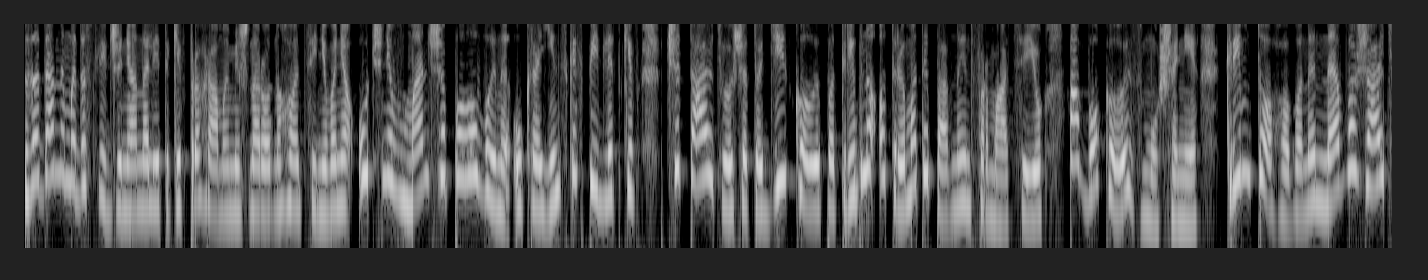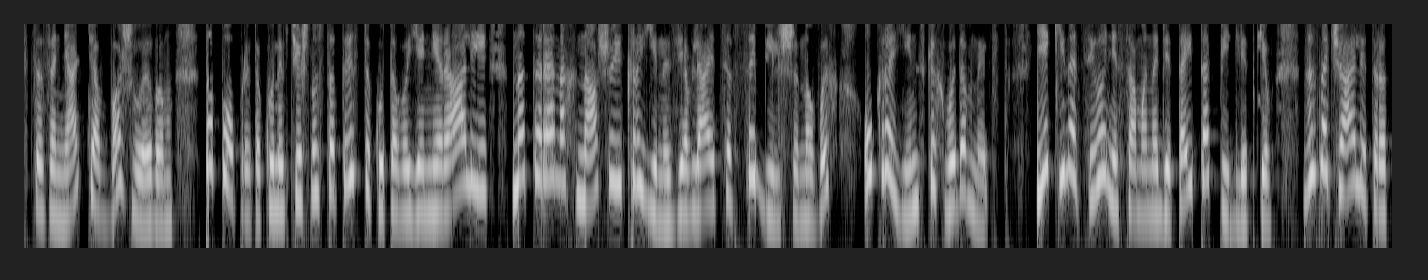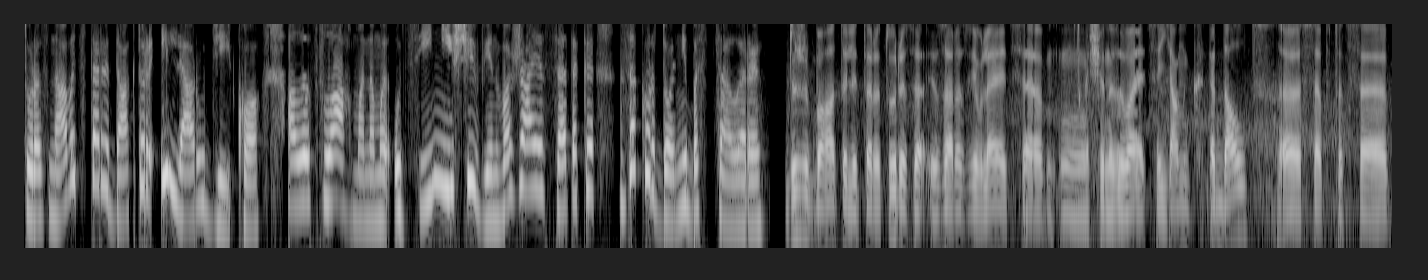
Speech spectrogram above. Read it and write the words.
За даними дослідження аналітиків програми міжнародного оцінювання учнів, менше половини українських підлітків читають лише тоді, коли потрібно отримати певну інформацію або коли змушені. Крім того, вони не вважають це заняття важливим. Та, попри таку невтішну статистику та воєнні реалії, на теренах нашої країни з'являється все більше нових українських видавництв, які націлені саме на дітей та підлітків, зазначає літературознавець та редактор Ілля Рудійко. Але флагманами у цій ніші він вважає все-таки закордонні бестселери. Дуже багато літератури за- зараз з'являється, що називається young adult, е, себто це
